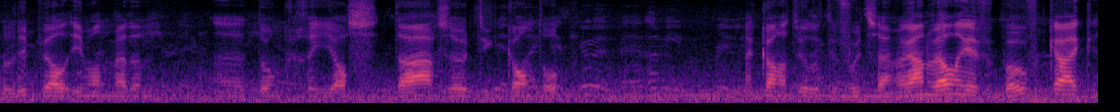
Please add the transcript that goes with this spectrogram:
Er liep wel iemand met een uh, donkere jas daar zo die kant op. Hij kan natuurlijk te voet zijn. We gaan wel nog even boven kijken.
